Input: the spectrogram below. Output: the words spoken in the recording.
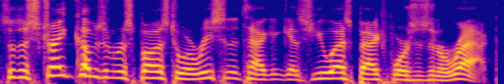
so the strike comes in response to a recent attack against U.S.-backed forces in Iraq.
